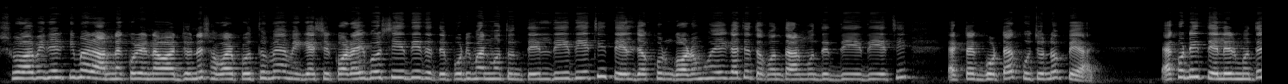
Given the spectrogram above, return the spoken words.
সোয়াবিনের কিমা রান্না করে নেওয়ার জন্য সবার প্রথমে আমি গ্যাসে কড়াই বসিয়ে দিয়ে, তাতে পরিমাণ মতন তেল দিয়ে দিয়েছি। তেল যখন গরম হয়ে গেছে, তখন তার মধ্যে দিয়ে দিয়েছি একটা গোটা কুচনো পেঁয়াজ। এখন এই তেলের মধ্যে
